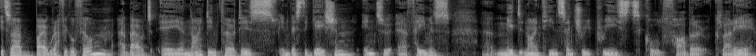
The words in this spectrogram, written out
it's a biographical film about a 1930s investigation into a famous uh, mid 19th century priest called Father Claret,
